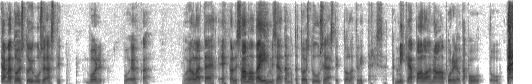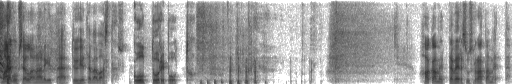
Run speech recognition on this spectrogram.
Tämä toistui useasti. Voi, voi, ehkä, voi olla, että eh, ehkä oli samalta ihmiseltä, mutta toistuu useasti tuolla Twitterissä, että mikä pala naapurilta puuttuu. Markuksella on ainakin tähän tyhjentävä vastaus. Kulttuuri puuttuu. Hakamettä versus Ratamettä.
